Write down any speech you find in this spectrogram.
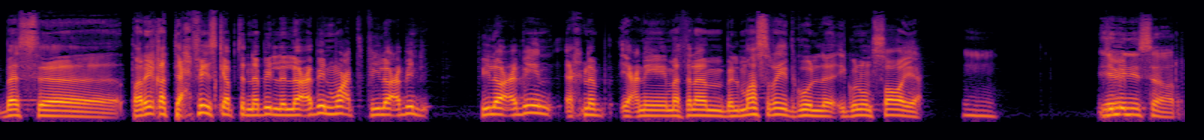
بس آه، طريقة تحفيز كابتن نبيل للاعبين مو عت- في لاعبين في لاعبين إحنا يعني مثلا بالمصري تقول يقولون صايع. يمين يسار.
